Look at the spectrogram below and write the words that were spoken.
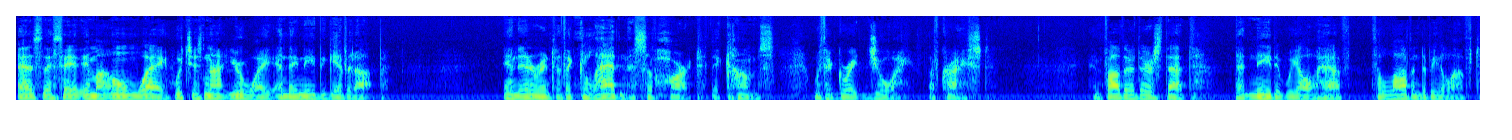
as they say it, in my own way, which is not your way, and they need to give it up and enter into the gladness of heart that comes with a great joy of Christ. And Father, there's that, that need that we all have to love and to be loved.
